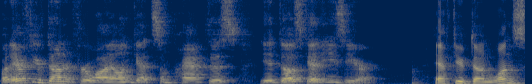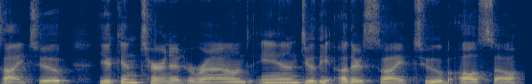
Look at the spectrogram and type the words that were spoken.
but after you've done it for a while and get some practice, it does get easier. After you've done one slide tube, you can turn it around and do the other slide tube also.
